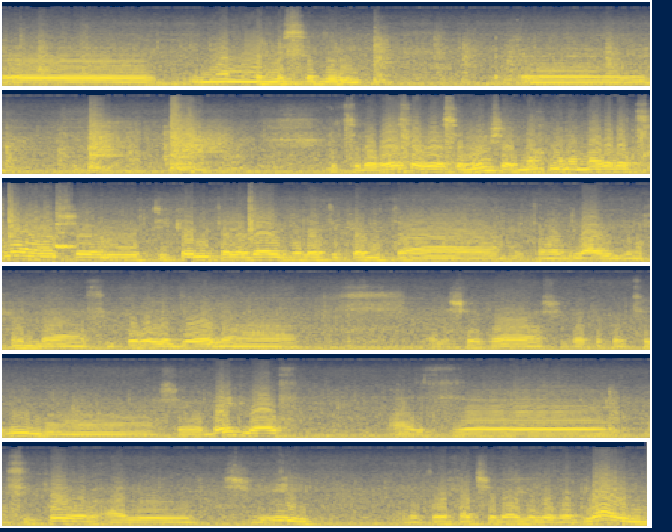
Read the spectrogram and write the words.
אה, עניין מאוד יסודי. אה, אצל הרוסלברס אומרים שנחמן אמר על עצמו שהוא תיקן את הידיים ולא תיקן את, ה, את הרגליים, ולכן בסיפור הידוע על, על השבע, שבעת הקרצנים, השבע בייטלוף, אז uh, הסיפור על שביעי, על אותו אחד שלא היו לו רגליים,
